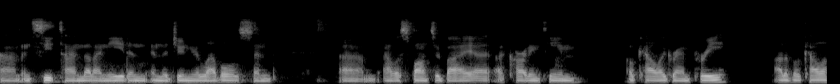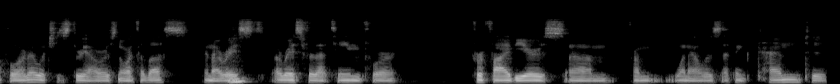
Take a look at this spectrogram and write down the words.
um, and seat time that I need in, in the junior levels. And, um, I was sponsored by a, a karting team, Ocala Grand Prix out of Ocala, Florida, which is three hours north of us. And I raced, I raced for that team for, for five years, um, from when I was, I think, 10 to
